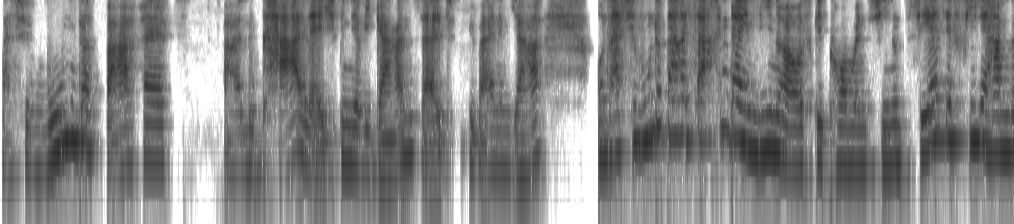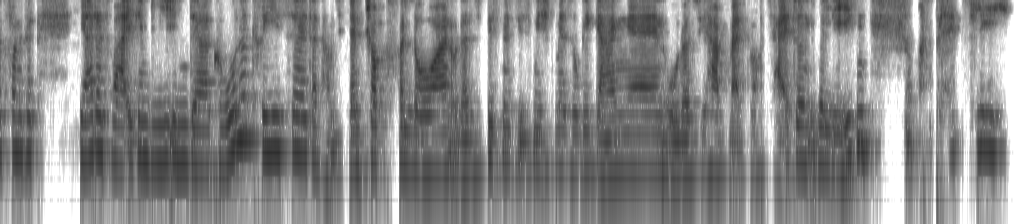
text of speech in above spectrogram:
was für wunderbare äh, Lokale. Ich bin ja vegan seit über einem Jahr. Und was für wunderbare Sachen da in Wien rausgekommen sind. Und sehr, sehr viele haben davon gesagt, ja, das war irgendwie in der Corona-Krise, dann haben sie ihren Job verloren oder das Business ist nicht mehr so gegangen oder sie haben einfach Zeit und überlegen. Und plötzlich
